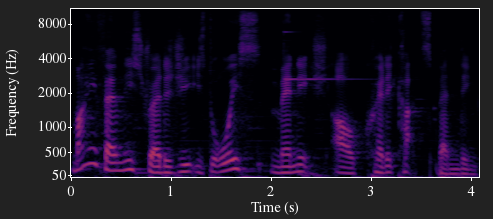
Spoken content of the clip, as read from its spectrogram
My family strategy is to always manage our credit card spending.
